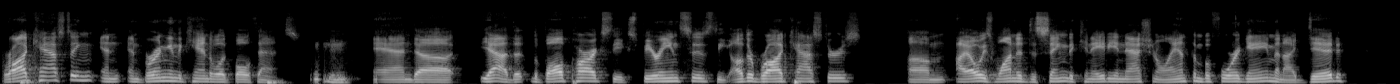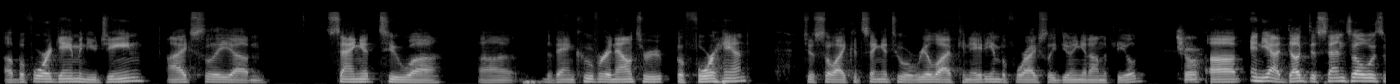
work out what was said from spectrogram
broadcasting and and burning the candle at both ends mm-hmm. and uh yeah the the ballparks the experiences the other broadcasters um, I always wanted to sing the Canadian national anthem before a game, and I did uh, before a game in Eugene. I actually um, sang it to uh, uh, the Vancouver announcer beforehand, just so I could sing it to a real live Canadian before actually doing it on the field. Sure. Uh, and yeah, Doug Dascenzo was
